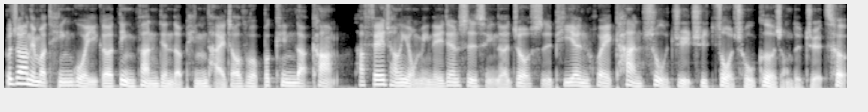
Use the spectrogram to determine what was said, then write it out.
不知道你有没有听过一个订饭店的平台叫做 Booking.com？它非常有名的一件事情呢，就是 PM 会看数据去做出各种的决策。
